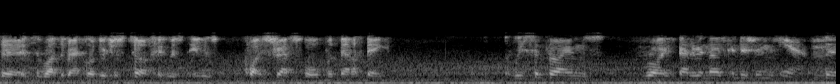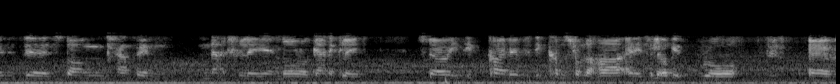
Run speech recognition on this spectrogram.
to, to write the record, which was tough. It was it was quite stressful, but then I think we sometimes write better in those conditions. Yeah. The the songs happen naturally and more organically. So it, it kind of it comes from the heart and it's a little bit raw. Um,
